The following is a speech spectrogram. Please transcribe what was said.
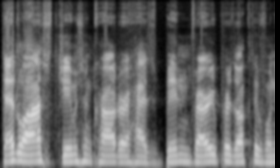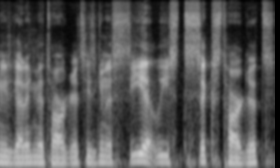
Dead last, Jamison Crowder has been very productive when he's getting the targets. He's going to see at least six targets.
